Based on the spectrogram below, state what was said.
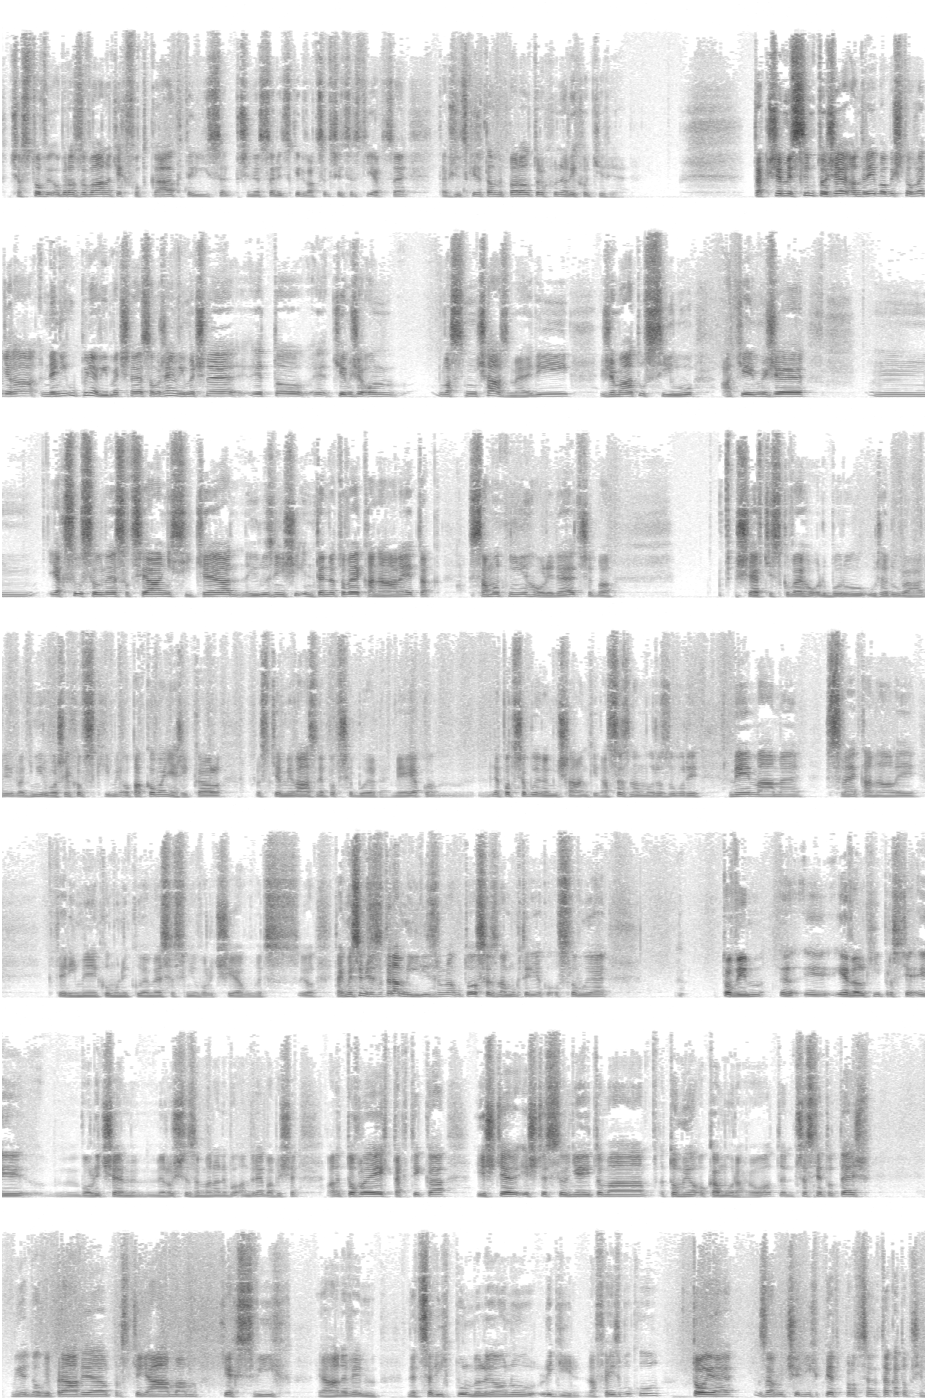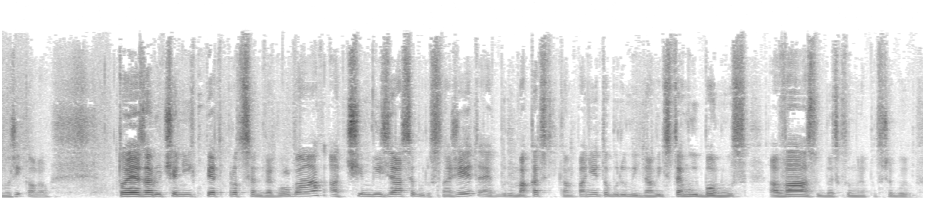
často vyobrazován na těch fotkách, který se přinese vždycky 20-30 akce, tak vždycky, že tam vypadal trochu nelichotivě. Takže myslím to, že Andrej Babiš tohle dělá, není úplně výjimečné. Samozřejmě výjimečné je to tím, že on vlastní část médií, že má tu sílu a tím, že Mm, jak jsou silné sociální sítě a nejrůznější internetové kanály, tak samotní jeho lidé, třeba šéf tiskového odboru úřadu vlády Vladimír Vořechovský mi opakovaně říkal, prostě my vás nepotřebujeme. My jako nepotřebujeme mít články na seznamu, rozhovory. My máme své kanály, kterými komunikujeme se svými voliči a vůbec. Jo. Tak myslím, že se teda mílí zrovna u toho seznamu, který jako oslovuje to vím, e, je velký prostě i voličem Miloše Zemana nebo Andreje Babiše, ale tohle je jejich taktika, ještě, ještě silněji to má Tomio Okamura. Jo? Ten přesně to tež mi jednou vyprávěl, prostě já mám těch svých, já nevím, necelých půl milionu lidí na Facebooku, to je zaručených 5%, takhle to přímo říkal, jo? to je zaručených 5% ve volbách a čím víc já se budu snažit a jak budu makat v té kampani, to budu mít navíc, to je můj bonus a vás vůbec k tomu nepotřebuju.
